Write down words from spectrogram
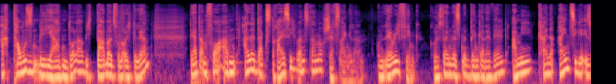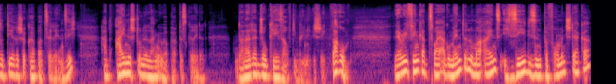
8000 Milliarden Dollar habe ich damals von euch gelernt. Der hat am Vorabend alle DAX 30, waren es da noch, Chefs eingeladen. Und Larry Fink, größter Investmentbanker der Welt, Ami, keine einzige esoterische Körperzelle in sich, hat eine Stunde lang über Purpose geredet. Und dann hat er Joe Käse auf die Bühne geschickt. Warum? Larry Fink hat zwei Argumente. Nummer eins, ich sehe, die sind performance-stärker.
